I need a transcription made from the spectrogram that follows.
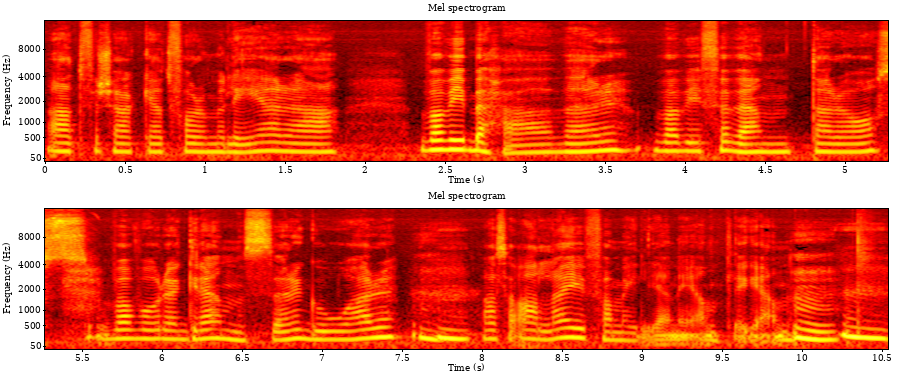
Att försöka att formulera vad vi behöver, vad vi förväntar oss, var våra gränser går. Mm. Alltså alla i familjen egentligen. Mm. Mm.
